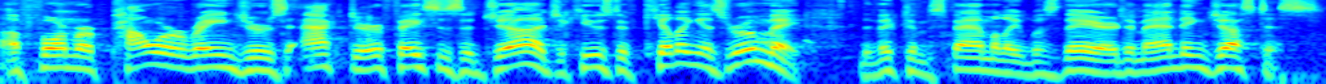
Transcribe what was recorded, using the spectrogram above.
A former Power Rangers actor faces a judge accused of killing his roommate. The victim's family was there demanding justice.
